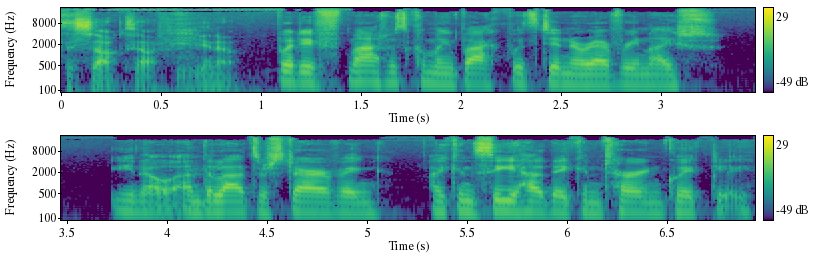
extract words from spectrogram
the socks off you, you know. But if Matt was coming back with dinner every night, you know, and the lads are starving, I can see how they can turn quickly.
